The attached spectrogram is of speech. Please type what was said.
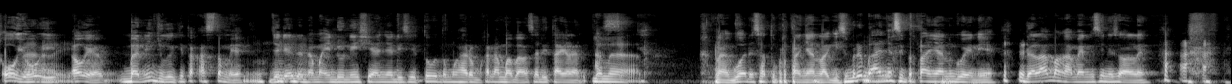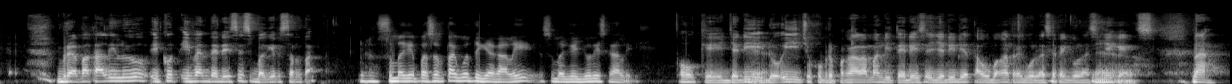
Oh yoi. Oh ya, ban ini juga kita custom ya. Jadi Hmm. ada nama Indonesianya di situ untuk mengharumkan nama bangsa di Thailand. Benar. Nah, gue ada satu pertanyaan lagi. Sebenarnya banyak sih pertanyaan gue ini. ya. Udah lama nggak main ke sini soalnya. Berapa kali lu ikut event TDC sebagai peserta? Sebagai peserta gue tiga kali, sebagai juri sekali. Oke, jadi Doi cukup berpengalaman di TDC, jadi dia tahu banget regulasi-regulasinya, gengs. Nah,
